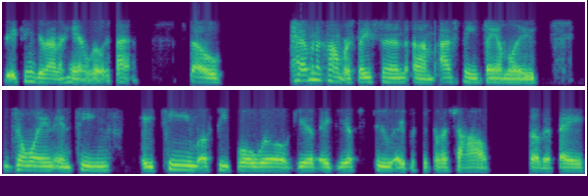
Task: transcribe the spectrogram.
it can get out of hand really fast. So having a conversation. Um, I've seen families join in teams. A team of people will give a gift to a particular child so that they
